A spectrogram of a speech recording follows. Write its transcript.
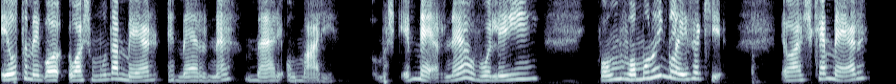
Eu também gosto, eu acho muito da Mer. É Mer, né? Mary ou Mari. Acho que é Mer, né? Eu vou ler em. Vamos, vamos no inglês aqui. Eu acho que é Mer.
